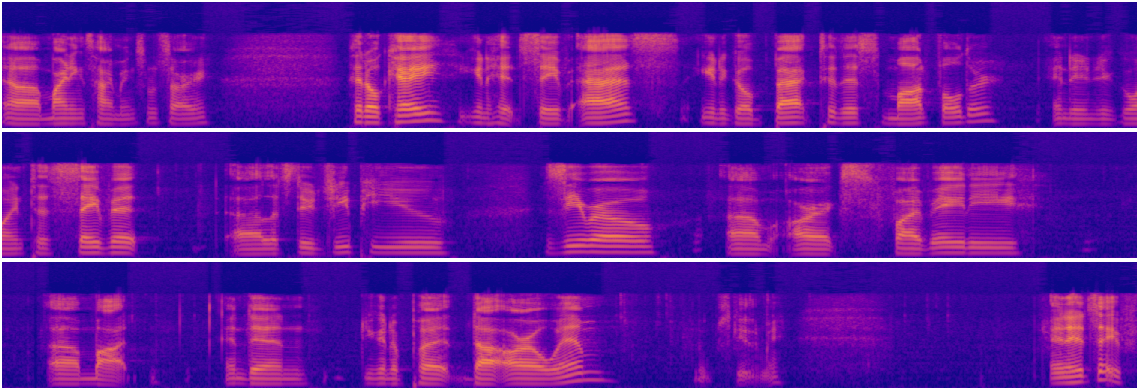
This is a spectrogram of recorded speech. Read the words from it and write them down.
uh, mining timings. I'm sorry. Hit OK. You're going to hit save as. You're going to go back to this mod folder and then you're going to save it. Uh, let's do GPU 0 um, RX 580 uh, mod. And then you're going to put .rom, excuse me, and hit save.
